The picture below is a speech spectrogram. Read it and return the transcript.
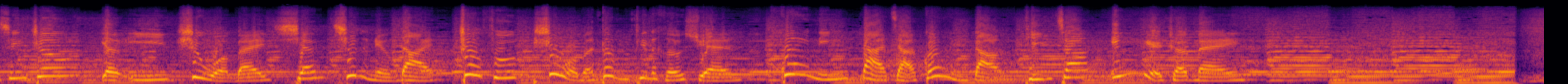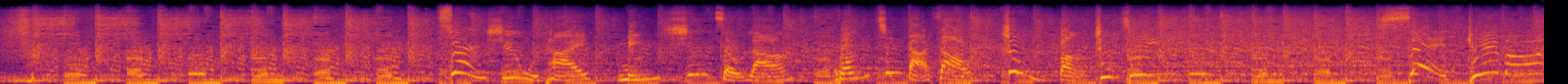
心中，友谊是我们相牵的纽带，祝福是我们动听的和弦。欢迎您大驾光临到添加音乐传媒。钻石舞台，明星走廊，黄金打造，重磅出击。Say come on，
